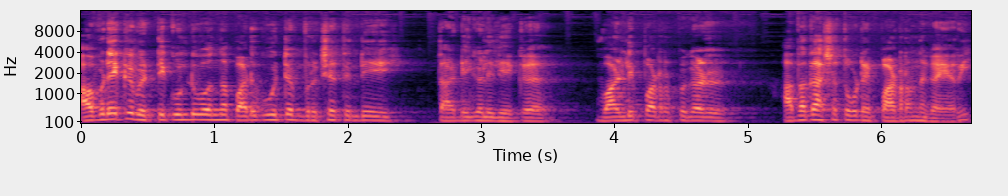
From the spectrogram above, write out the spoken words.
അവിടേക്ക് വെട്ടിക്കൊണ്ടുവന്ന പടുകൂറ്റം വൃക്ഷത്തിന്റെ തടികളിലേക്ക് വള്ളിപ്പടർപ്പുകൾ അവകാശത്തോടെ പടർന്നു കയറി.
